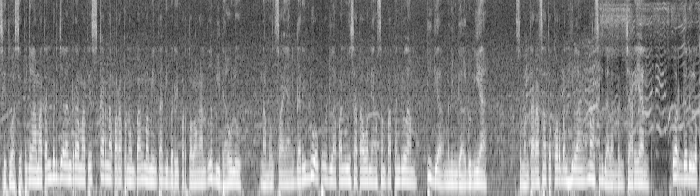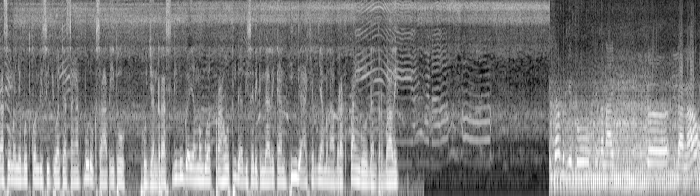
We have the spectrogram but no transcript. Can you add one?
Situasi penyelamatan berjalan dramatis karena para penumpang meminta diberi pertolongan lebih dahulu. Namun sayang dari 28 wisatawan yang sempat tenggelam, tiga meninggal dunia. Sementara satu korban hilang masih dalam pencarian. Warga di lokasi menyebut kondisi cuaca sangat buruk saat itu. Hujan deras diduga yang membuat perahu tidak bisa dikendalikan hingga akhirnya menabrak tanggul dan terbalik. Kita begitu kita naik ke danau,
